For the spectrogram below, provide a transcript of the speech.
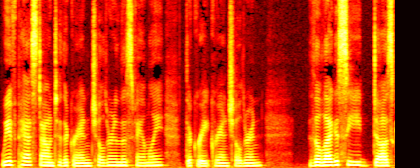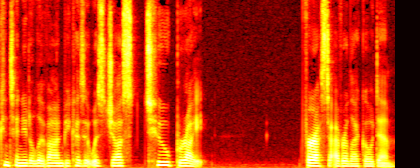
we've passed down to the grandchildren in this family, the great grandchildren. The legacy does continue to live on because it was just too bright for us to ever let go dim.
